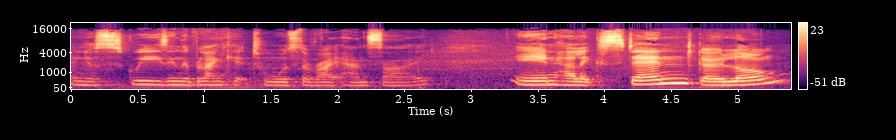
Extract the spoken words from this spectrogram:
and you're squeezing the blanket towards the right hand side. Inhale, extend, go long.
